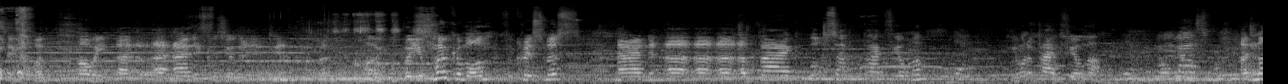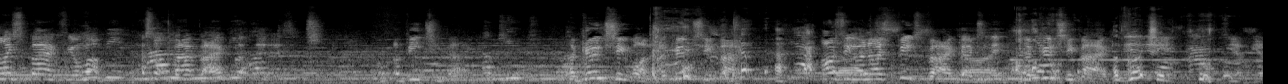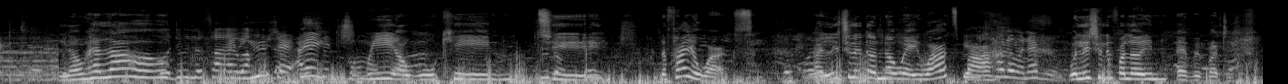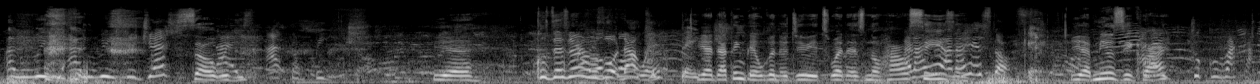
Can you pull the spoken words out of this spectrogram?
That. Oh wait, uh, uh, and because you're going to, yeah, oh, but your Pokemon for Christmas and uh, uh, uh, a bag. What was that bag for your mum? You want a bag for your mum? Nice a nice bag for your mum. That's not a bad bag, but it's a beachy bag. A cute. A Gucci one, a Gucci bag. I was thinking of a nice beach bag. Go to the a Gucci bag. A Gucci. Yeah, yeah. Hello, hello. We're doing the fireworks. We are walking to the fireworks. I literally don't know where it was, but we're literally following everybody. And we and we suggest So we- that is at the beach. Yeah. Because there's no resort that way. Yeah, I think they were gonna do it where there's no houses. And. I hear, and I hear stuff. yeah, music, right? Chukuraka.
